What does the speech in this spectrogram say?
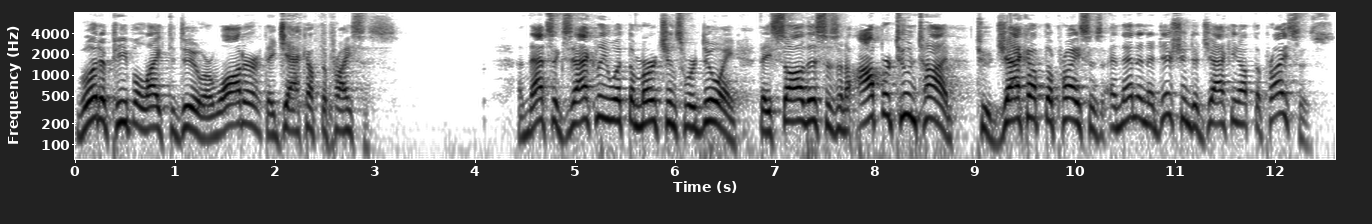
what do people like to do? Or water? They jack up the prices. And that's exactly what the merchants were doing. They saw this as an opportune time to jack up the prices. And then, in addition to jacking up the prices,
